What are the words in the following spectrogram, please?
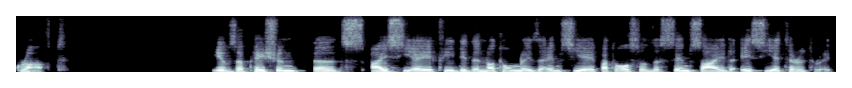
graft. If the patient's uh, ICA feeded not only the MCA, but also the same side ACA territory.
